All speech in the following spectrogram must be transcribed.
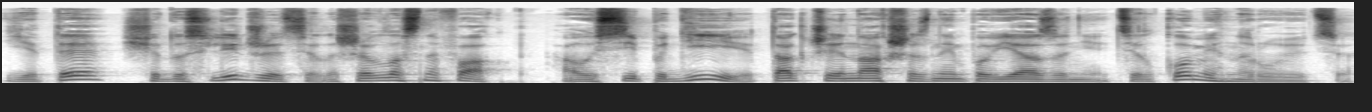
є те, що досліджується лише власне факт, а усі події, так чи інакше з ним пов'язані, цілком ігноруються.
